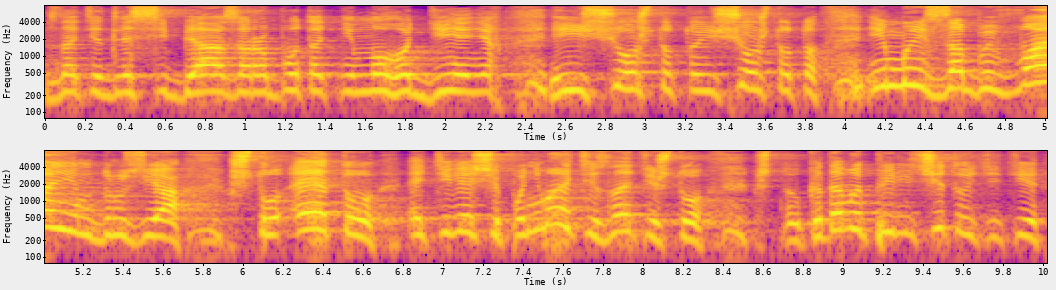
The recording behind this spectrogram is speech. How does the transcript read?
знаете, для себя, заработать немного денег, и еще что-то, еще что-то. И мы забываем, друзья, что это, эти вещи, понимаете, знаете, что, что когда вы перечитываете эти,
